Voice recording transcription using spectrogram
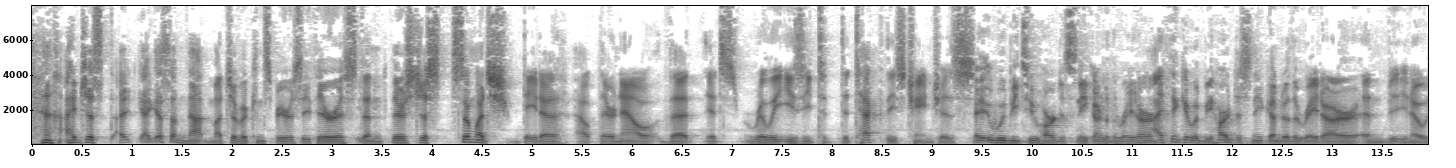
I just, I, I guess I'm not much of a conspiracy theorist, and there's just so much data out there now that it's really easy to detect these changes. It would be too hard to sneak under the radar. I think it would be hard to sneak under the radar, and you know,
